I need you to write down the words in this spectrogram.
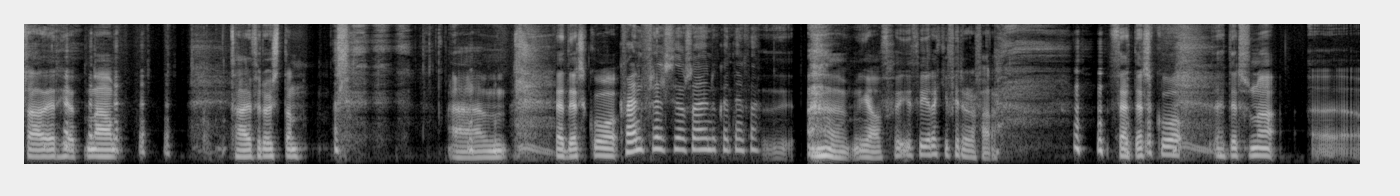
það er hérna það er fyrir austan um, þetta er sko Hvernfrelsið á sæðinu, hvernig er það? já, því, því er ekki fyrir að fara. Þetta er sko þetta er svona uh,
